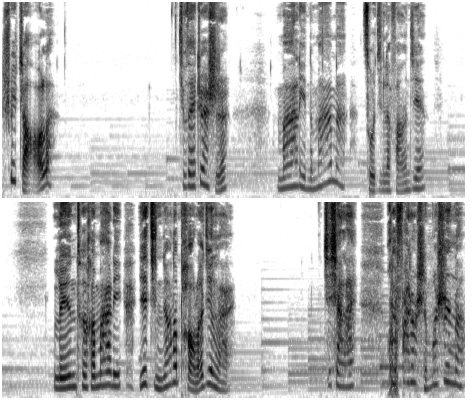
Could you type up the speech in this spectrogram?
睡着了。就在这时，玛丽的妈妈走进了房间，雷恩特和玛丽也紧张的跑了进来。接下来会发生什么事呢？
